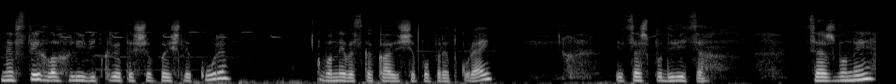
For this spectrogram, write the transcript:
Не встигла хлів відкрити, щоб вийшли кури. Вони вискакають ще поперед курей. І це ж, подивіться, це ж вони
